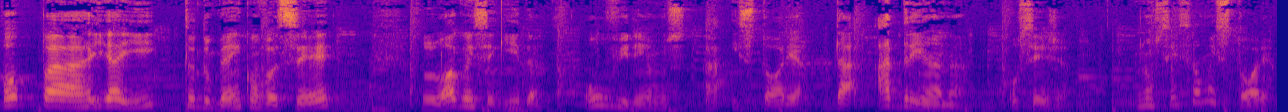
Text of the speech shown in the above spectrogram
Opa, e aí, tudo bem com você? Logo em seguida, ouviremos a história da Adriana. Ou seja, não sei se é uma história,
